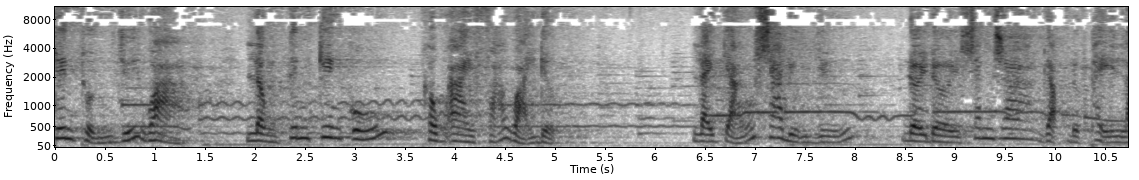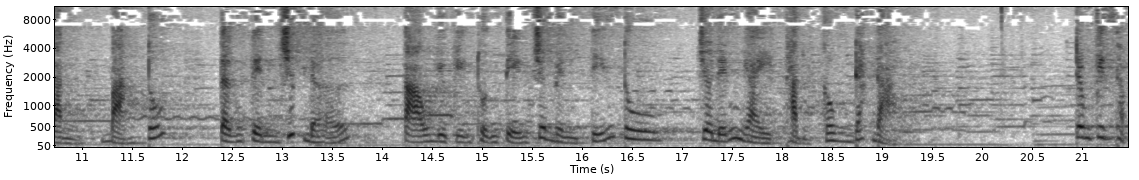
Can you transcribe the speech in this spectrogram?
trên thuận dưới hòa lòng tin kiên cố, không ai phá hoại được. Lại chẳng xa đường dữ, đời đời sanh ra gặp được thầy lành, bạn tốt, tận tình giúp đỡ, tạo điều kiện thuận tiện cho mình tiến tu cho đến ngày thành công đắc đạo. Trong kinh thập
